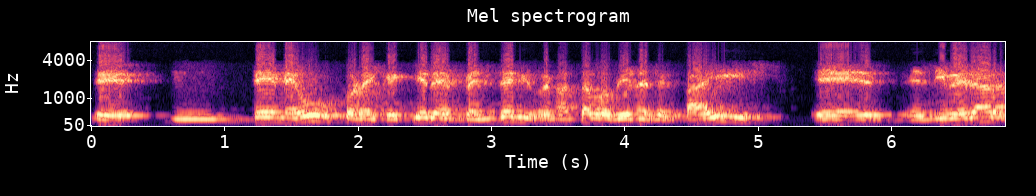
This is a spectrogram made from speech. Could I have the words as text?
Mm, DNU con el que quiere vender y rematar los bienes del país, eh, eh, liberar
